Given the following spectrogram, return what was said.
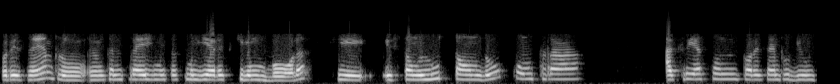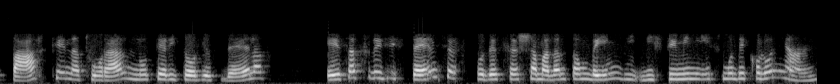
Por exemplo, eu encontrei muitas mulheres quilombolas que estão lutando contra a criação, por exemplo, de um parque natural no território delas. Essas resistências podem ser chamadas também de, de feminismo decolonial.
